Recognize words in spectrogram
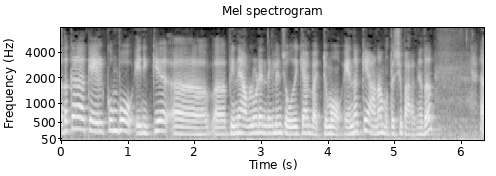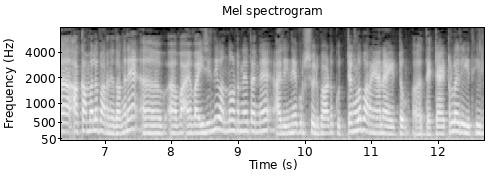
അതൊക്കെ കേൾക്കുമ്പോൾ എനിക്ക് പിന്നെ അവളോട് എന്തെങ്കിലും ചോദിക്കാൻ പറ്റുമോ എന്നൊക്കെയാണ് മുത്തശ്ശി പറഞ്ഞത്. കമല പറഞ്ഞത്. അങ്ങനെ വൈജയന്തി വന്ന ഉടനെ തന്നെ അലീനെ കുറിച്ച് ഒരുപാട് കുറ്റങ്ങൾ പറയാനായിട്ടും തെറ്റായിട്ടുള്ള രീതിയിൽ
